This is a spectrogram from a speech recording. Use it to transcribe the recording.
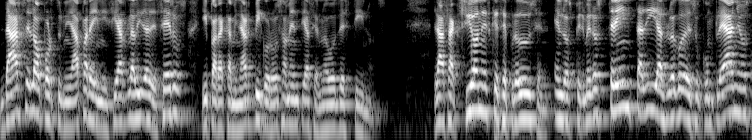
darse la oportunidad para iniciar la vida de ceros y para caminar vigorosamente hacia nuevos destinos. Las acciones que se producen en los primeros 30 días luego de su cumpleaños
